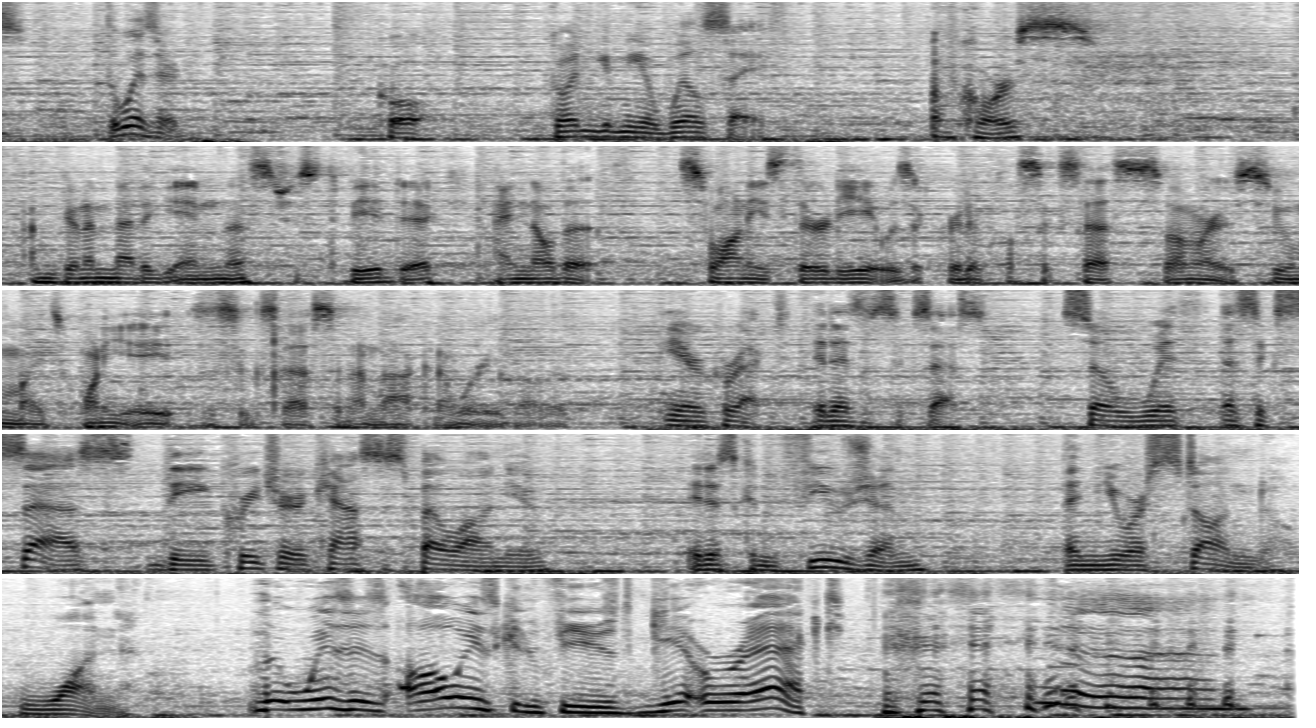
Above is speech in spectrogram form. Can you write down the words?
the wizard. Cool. Go ahead and give me a will save. Of course. I'm gonna metagame this just to be a dick. I know that Swanee's 38 was a critical success, so I'm going to assume my 28 is a success and I'm not going to worry about it. You're correct. It is a success. So, with a success, the creature casts a spell on you. It is confusion, and you are stunned. One. The whiz is always confused. Get wrecked.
